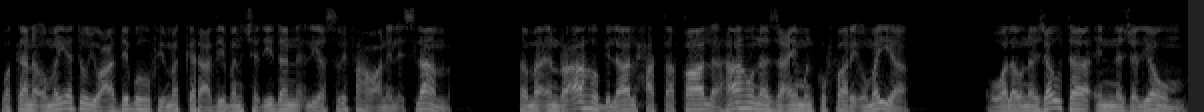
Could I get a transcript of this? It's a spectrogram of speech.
وكان أمية يعذبه في مكة تعذيبا شديدا ليصرفه عن الإسلام. فما إن رآه بلال حتى قال ها هنا زعيم الكفار أمية ولو نجوت إن نجا اليوم.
